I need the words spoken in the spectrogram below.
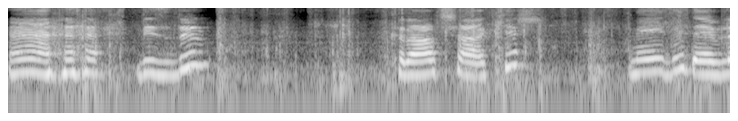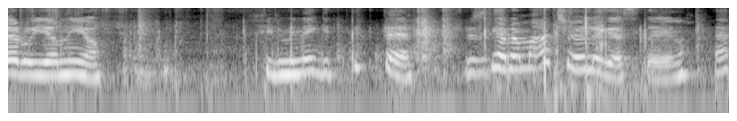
Biz dün Kral Şakir neydi? Devler Uyanıyor filmine gittik de Rüzgar ama aç öyle gösterelim. Heh.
